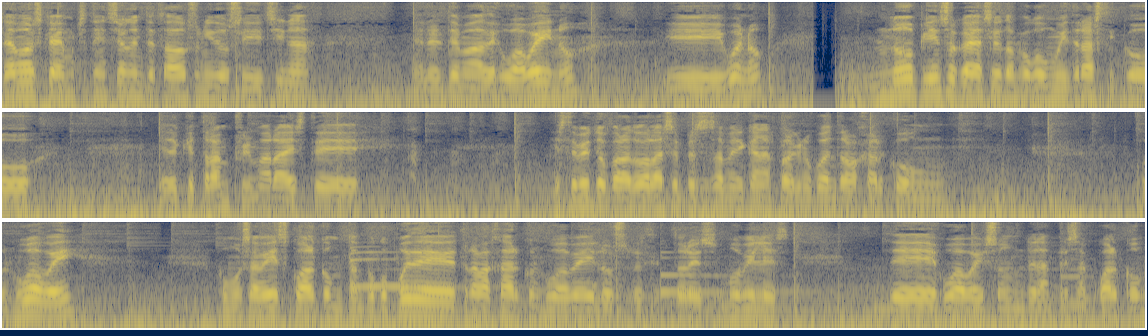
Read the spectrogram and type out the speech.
Sabemos que hay mucha tensión entre Estados Unidos y China en el tema de Huawei, ¿no? Y bueno, no pienso que haya sido tampoco muy drástico el que Trump firmara este, este veto para todas las empresas americanas para que no puedan trabajar con, con Huawei. Como sabéis, Qualcomm tampoco puede trabajar con Huawei. Los receptores móviles de Huawei son de la empresa Qualcomm.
